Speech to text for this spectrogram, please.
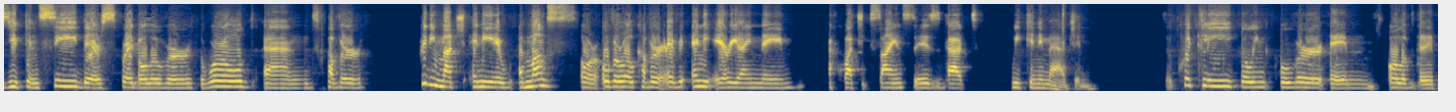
As you can see, they're spread all over the world and cover pretty much any amongst or overall cover every, any area in the aquatic sciences that we can imagine. So quickly going over um, all of the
